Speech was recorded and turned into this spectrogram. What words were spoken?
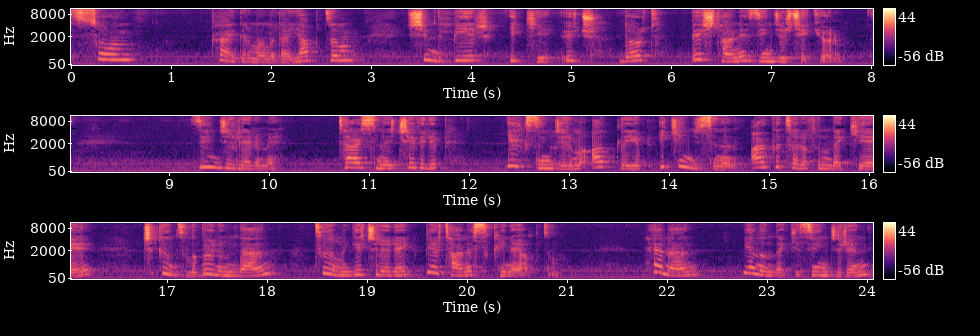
Son kaydırmamı da yaptım. Şimdi 1 2 3 4 5 tane zincir çekiyorum. Zincirlerimi tersine çevirip ilk zincirimi atlayıp ikincisinin arka tarafındaki çıkıntılı bölümden tığımı geçirerek bir tane sık iğne yaptım. Hemen yanındaki zincirin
